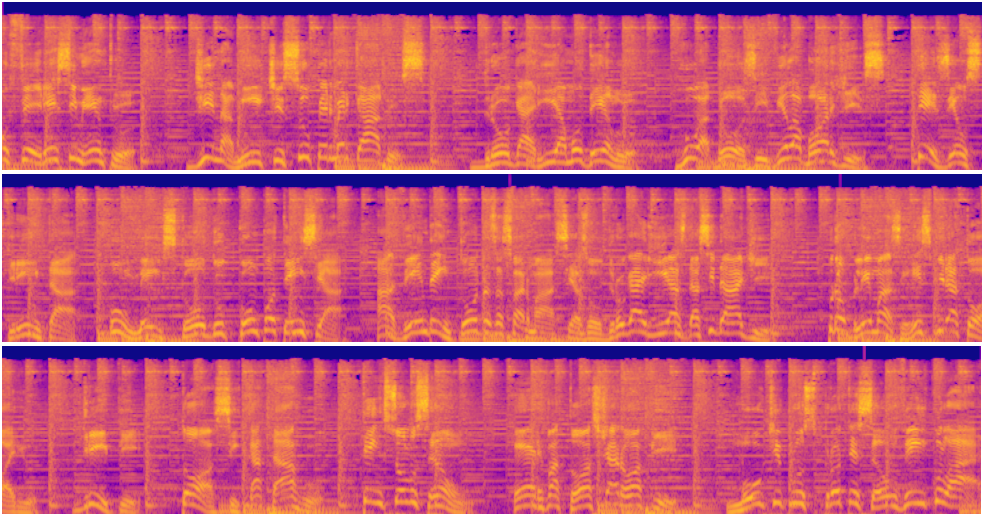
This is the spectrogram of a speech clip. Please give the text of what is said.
Oferecimento: Dinamite Supermercados, Drogaria Modelo, Rua 12 Vila Borges, Teseus 30, o mês todo com potência. A venda em todas as farmácias ou drogarias da cidade. Problemas respiratório, gripe, tosse, catarro, tem solução. Erva tos xarope, múltiplos proteção veicular.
